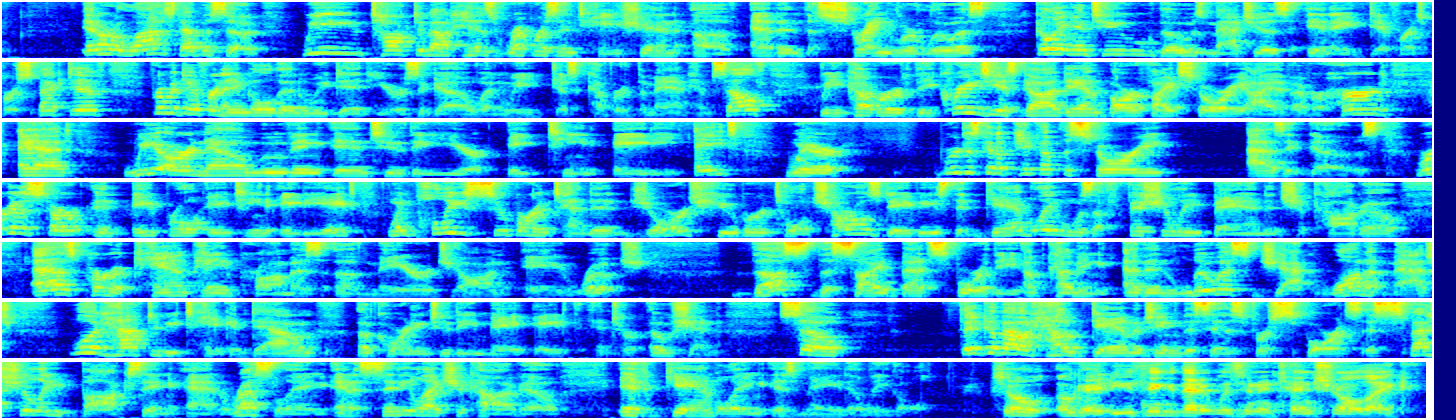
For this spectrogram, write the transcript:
In our last episode, we talked about his representation of Evan the Strangler Lewis going into those matches in a different perspective, from a different angle than we did years ago when we just covered the man himself. We covered the craziest goddamn bar fight story I have ever heard, and we are now moving into the year 1888, where we're just going to pick up the story as it goes. We're going to start in April 1888 when police superintendent George Hubbard told Charles Davies that gambling was officially banned in Chicago as per a campaign promise of Mayor John A. Roche. Thus, the side bets for the upcoming Evan Lewis Jack Wannop match would have to be taken down according to the May 8th Inter-Ocean. So, think about how damaging this is for sports, especially boxing and wrestling, in a city like Chicago if gambling is made illegal. So, okay, do you think that it was an intentional, like,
